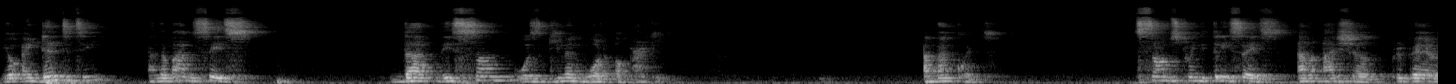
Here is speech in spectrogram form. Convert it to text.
Your identity. And the Bible says that the son was given what? A party. A banquet. Psalms 23 says, And I shall prepare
